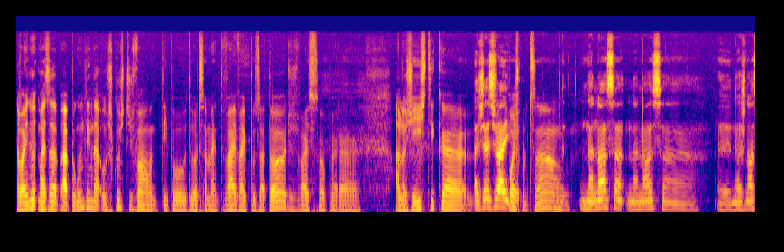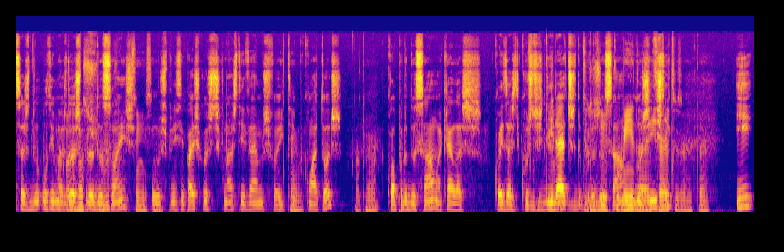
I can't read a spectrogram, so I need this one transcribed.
Não, mas mas a, a, pergunta ainda, os custos vão, tipo, do orçamento, vai, vai para os atores, vai só para a logística, Às vezes vai, pós-produção? Na nossa, na nossa Uh, nas nossas du últimas duas produções, sim, sim. os principais custos que nós tivemos foi okay. tipo com atores, okay. com a produção, aquelas coisas de custos de, diretos de, de produção, comida, logística, okay. e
